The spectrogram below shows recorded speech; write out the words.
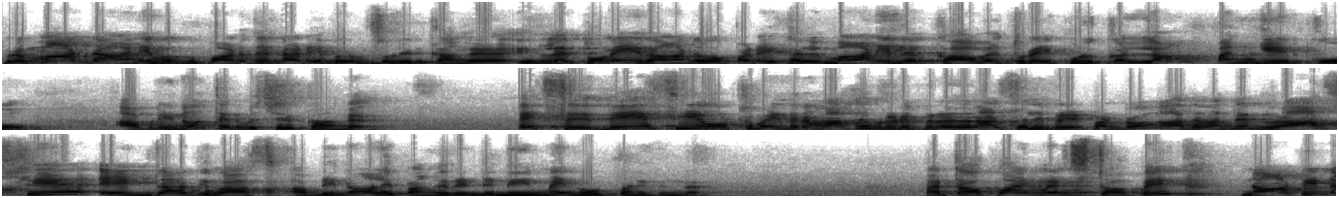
பிரம்மாண்ட அணிவகுப்பானது நடைபெறும் சொல்லியிருக்காங்க. இதுல துணை இராணுவ படைகள் மாநில காவல்துறை குழுக்கள்லாம் பங்கேற்கும் அப்படின்னும் தெரிவிச்சிருக்காங்க. நெக்ஸ்ட் தேசிய ஒற்றுமை தினமாக இவருடைய பிறந்த நாள் செலிப்ரேட் பண்றோம். அதை வந்து ராஷ்டிரிய ஏக்தா திவாஸ் அப்படின்னு அழைப்பாங்க. ரெண்டு நேமே நோட் பண்ணிக்கோங்க. அடுத்த அப்பாயின்மெண்ட்ஸ் டாபிக் நாட்டின்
